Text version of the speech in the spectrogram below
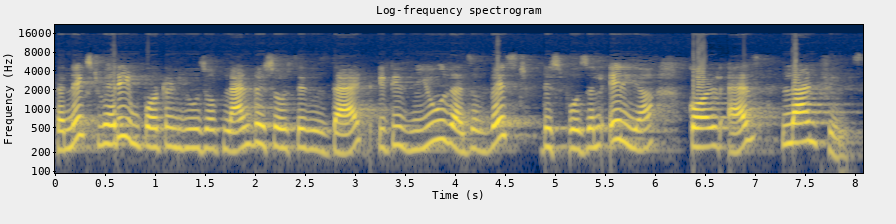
the next very important use of land resources is that it is used as a waste disposal area called as landfills.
